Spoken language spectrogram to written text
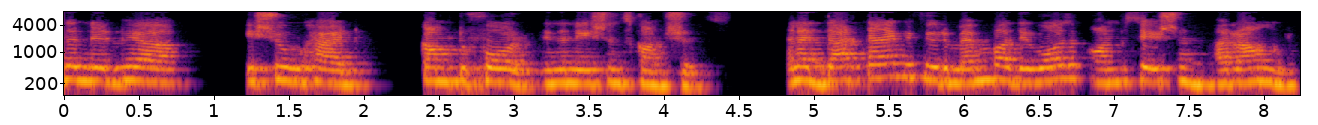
the Nirbhaya issue had come to fore in the nation's conscience. And at that time, if you remember, there was a conversation around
